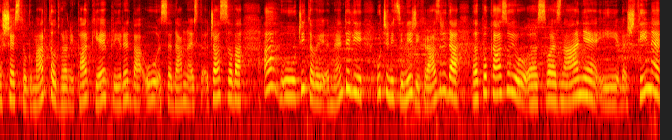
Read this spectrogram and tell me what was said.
6. marta u dvorani Park je priredba u 17 časova, a u čitavoj nedelji učenici nižih razreda e, pokazuju e, svoje znanje i veštine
